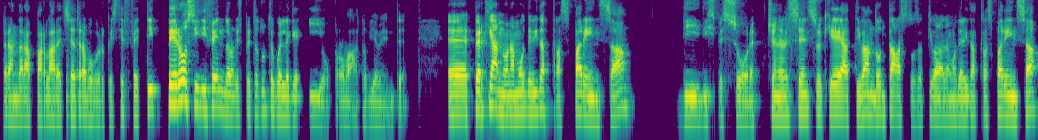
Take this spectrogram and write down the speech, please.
per andare a parlare, eccetera, proprio per questi effetti, però si difendono rispetto a tutte quelle che io ho provato, ovviamente, eh, perché hanno una modalità trasparenza di, di spessore, cioè nel senso che attivando un tasto si attiva la modalità trasparenza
